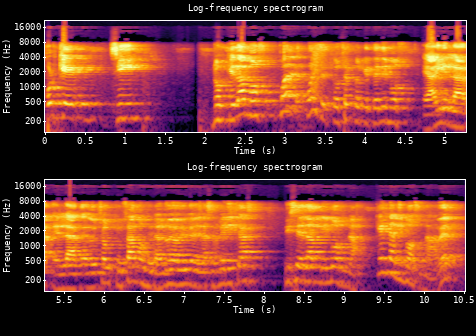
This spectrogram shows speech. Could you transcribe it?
Porque si nos quedamos, ¿cuál, es el concepto que tenemos ahí en la, en la traducción que usamos de la Nueva Biblia de las Américas? Dice dar limosna. ¿Qué es la limosna? A ver.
